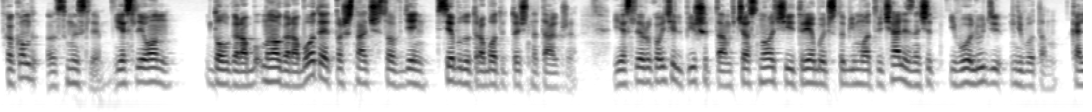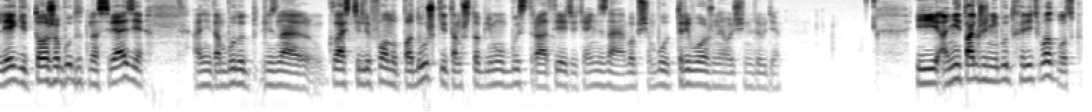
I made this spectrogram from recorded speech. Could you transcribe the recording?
В каком э, смысле? Если он долго, много работает по 16 часов в день, все будут работать точно так же. Если руководитель пишет там в час ночи и требует, чтобы ему отвечали, значит, его люди, его там коллеги тоже будут на связи, они там будут, не знаю, класть телефон у подушки, там, чтобы ему быстро ответить, я не знаю, в общем, будут тревожные очень люди. И они также не будут ходить в отпуск.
